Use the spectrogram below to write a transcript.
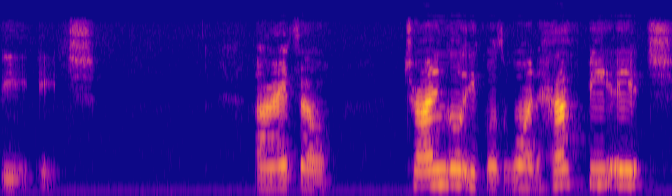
BH. All right, so triangle equals 1 half BH,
